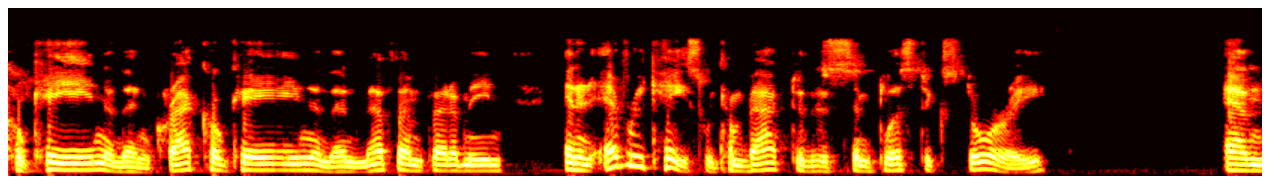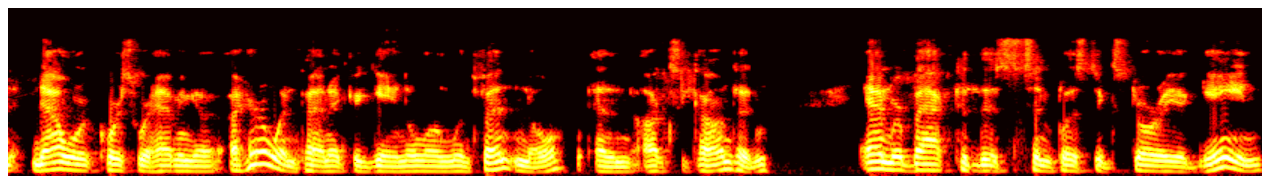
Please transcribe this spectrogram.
cocaine, and then crack cocaine, and then methamphetamine and in every case, we come back to this simplistic story. And now, of course, we're having a, a heroin panic again, along with fentanyl and Oxycontin. And we're back to this simplistic story again.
